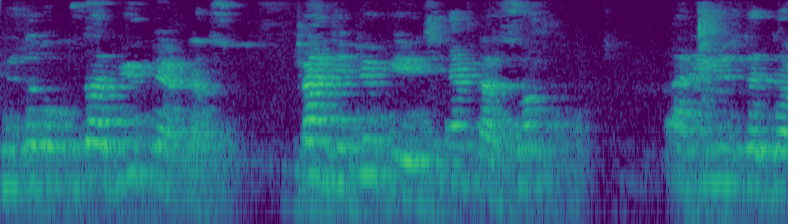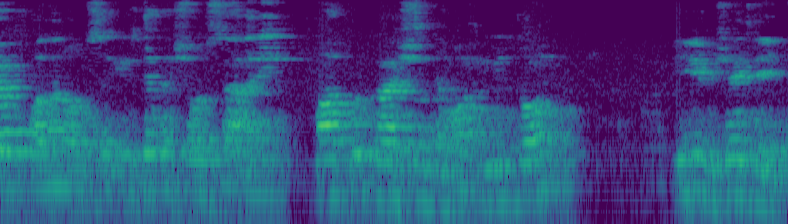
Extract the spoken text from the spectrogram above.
yüzde dokuzlar büyük bir enflasyon. Bence Türkiye için enflasyon hani yüzde dört falan olsa, yüzde beş olsa hani makul karşılığında ama yüzde on iyi bir şey değil.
